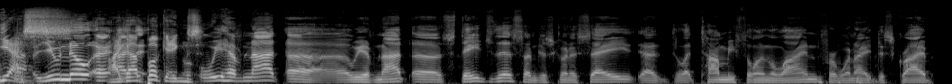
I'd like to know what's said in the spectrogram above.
yes, You know, uh, I got thi- bookings. We have not, uh, we have not uh, staged this. I'm just going to say uh, to let Tommy fill in the line for when I describe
